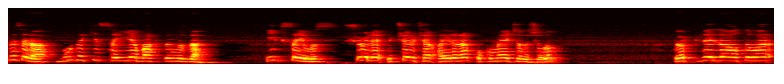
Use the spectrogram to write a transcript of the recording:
Mesela buradaki sayıya baktığımızda ilk sayımız şöyle üçer üçer ayırarak okumaya çalışalım. 456 var,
